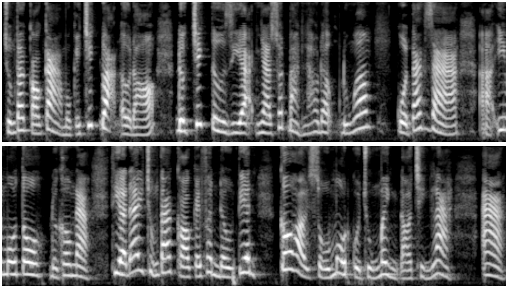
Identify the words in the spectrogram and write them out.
Chúng ta có cả một cái trích đoạn ở đó Được trích từ gì ạ? Nhà xuất bản lao động đúng không? Của tác giả à, Imoto được không nào? Thì ở đây chúng ta có cái phần đầu tiên Câu hỏi số 1 của chúng mình đó chính là À,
